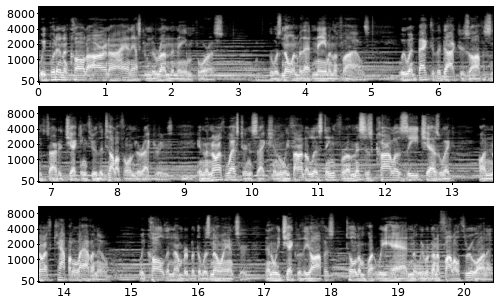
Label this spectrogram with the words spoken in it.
We put in a call to R&I and asked him to run the name for us. There was no one by that name in the files. We went back to the doctor's office and started checking through the telephone directories. In the northwestern section, we found a listing for a Mrs. Carla Z. Cheswick on North Capitol Avenue. We called the number, but there was no answer. Then we checked with the office, told them what we had, and that we were going to follow through on it.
